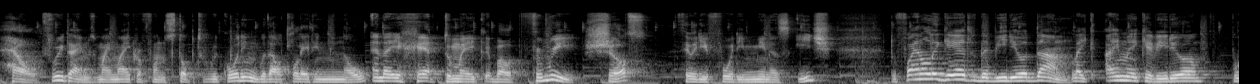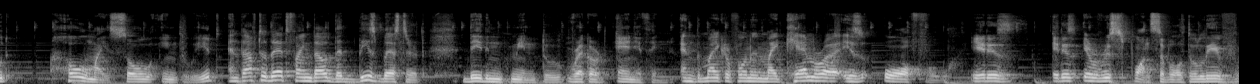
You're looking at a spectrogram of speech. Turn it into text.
hell. Three times my microphone stopped recording without letting me know, and I had to make about three shots, 30-40 minutes each, to finally get the video done. Like, I make a video, put whole my soul into it, and after that find out that this bastard didn't mean to record anything. And the microphone in my camera is awful. It is it is irresponsible to leave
